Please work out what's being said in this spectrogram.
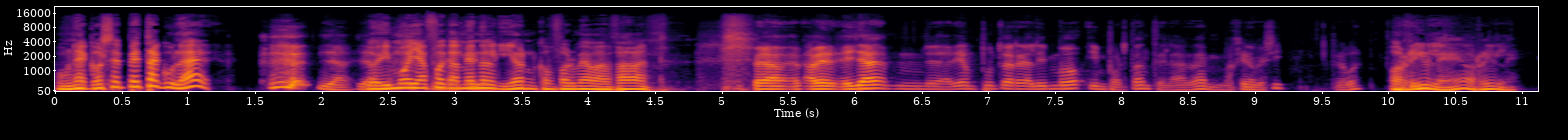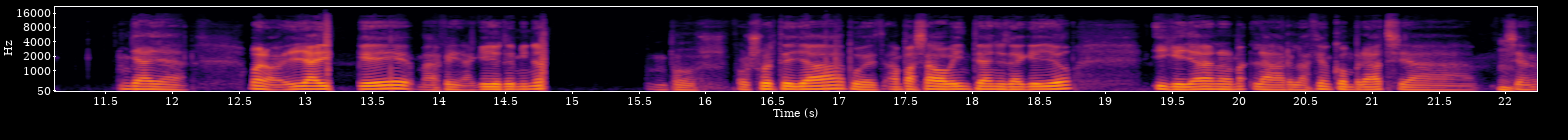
Una cosa espectacular. Ya, ya. Lo mismo ya fue cambiando el guion conforme avanzaban. Pero a ver, ella mm, le daría un punto de realismo importante, la verdad, me imagino que sí. Pero bueno. Horrible, ¿eh? Horrible. Ya, ya. Bueno, ella dice que, en fin, aquello terminó. Pues, por suerte ya, pues han pasado 20 años de aquello y que ya la, norma- la relación con Brad se ha, Mm. se ha-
